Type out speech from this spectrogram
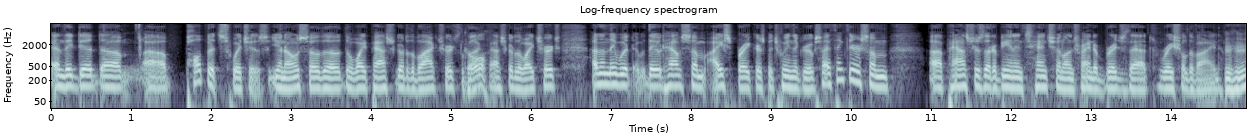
and they did um, uh, pulpit switches, you know, so the, the white pastor go to the black church, the cool. black pastor go to the white church, and then they would they would have some icebreakers between the groups. So I think there are some uh, pastors that are being intentional and trying to bridge that racial divide. Mm-hmm.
